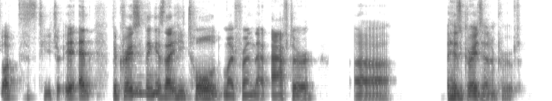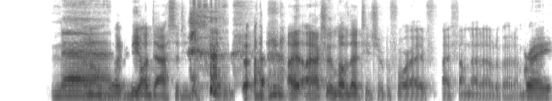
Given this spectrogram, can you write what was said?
fuck this teacher. And the crazy thing is that he told my friend that after uh his grades had improved man. like the audacity. I, I actually loved that teacher before I I found that out about him. Right.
